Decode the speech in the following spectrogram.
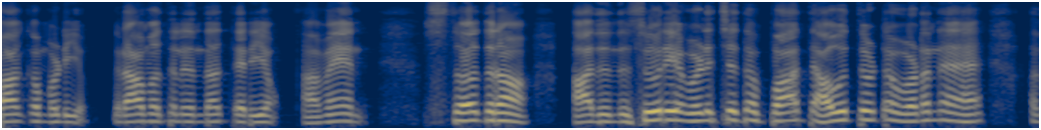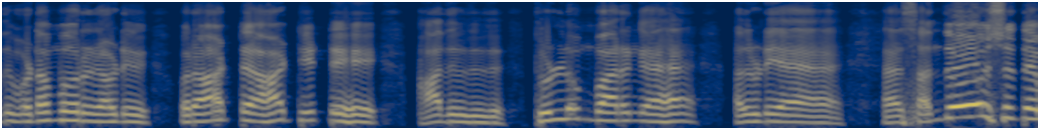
பார்க்க முடியும். கிராமத்துல இருந்தா தெரியும். அமேன் ஸ்தோத்திரம். அது இந்த சூரிய வெளிச்சத்தை பார்த்து அவுத்து விட்ட உடனே அது உடம்பு ஒரு அப்படி ஒரு ஆட்டு ஆட்டிட்டு அது துள்ளும் பாருங்க. அதனுடைய சந்தோஷத்தை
